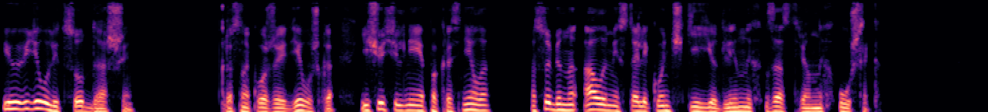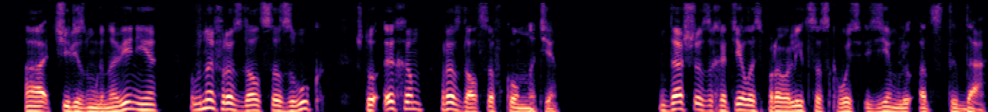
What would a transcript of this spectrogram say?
и увидел лицо Даши. Краснокожая девушка еще сильнее покраснела, особенно алыми стали кончики ее длинных заостренных ушек. А через мгновение вновь раздался звук, что эхом раздался в комнате. Даша захотелось провалиться сквозь землю от стыда.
